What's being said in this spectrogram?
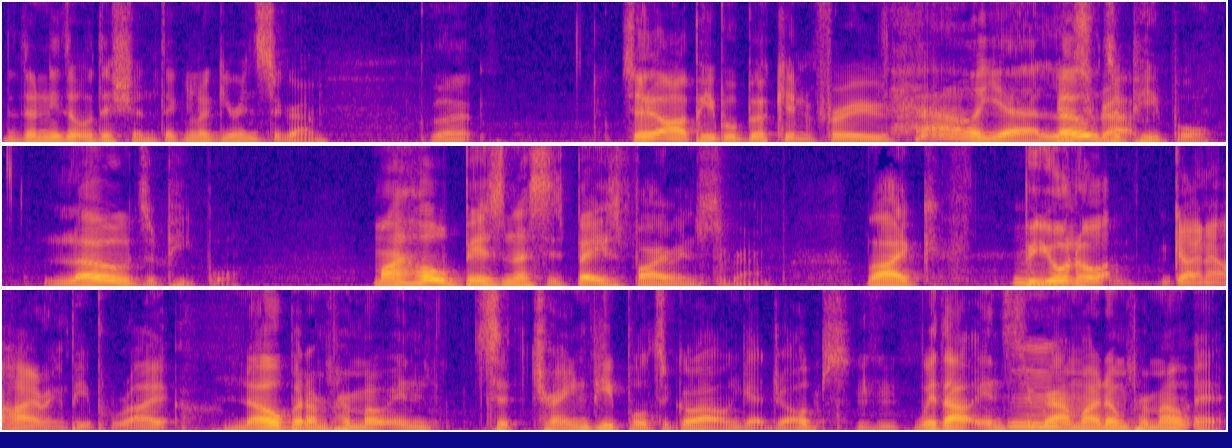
They don't need to audition. They can look at your Instagram. Right. So are people booking through? Hell yeah, loads Instagram. of people, loads of people. My whole business is based via Instagram. Like, But you're not going out hiring people, right? no, but I'm promoting to train people to go out and get jobs. Mhm. Without Instagram, Mm. I don't promote it.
